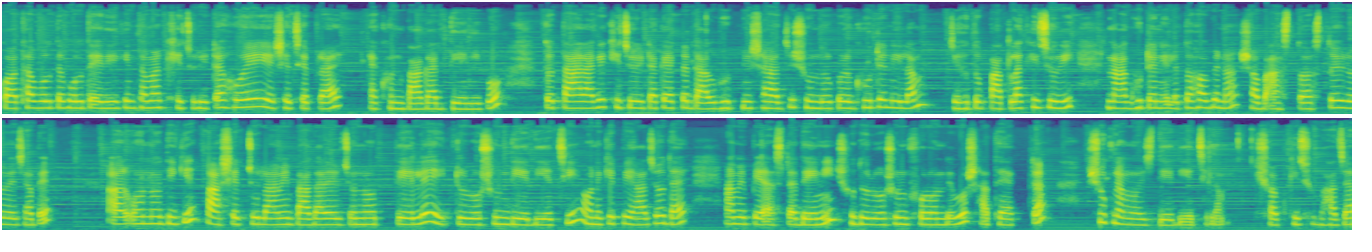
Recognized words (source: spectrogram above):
কথা বলতে বলতে এদিকে কিন্তু আমার খিচুড়িটা হয়েই এসেছে প্রায়। এখন বাগার দিয়ে নিব। তো তার আগে খিচুড়িটাকে একটা ডাল ঘুটনির সাহায্যে সুন্দর করে ঘুটে নিলাম। যেহেতু পাতলা খিচুড়ি, না ঘুটে নিলে তো হবে না, সব আস্তে আস্তেই রয়ে যাবে। আর অন্যদিকে পাশের চুলা আমি বাগারের জন্য তেলে একটু রসুন দিয়ে দিয়েছি। অনেকে পেঁয়াজও দেয়, আমি পেঁয়াজটা দেইনি, শুধু রসুন ফোড়ন দেব, সাথে একটা শুকনা মরিচ দিয়ে দিয়েছিলাম। সব কিছু ভাজা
